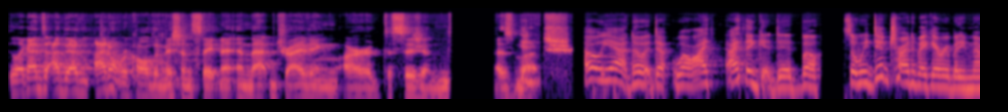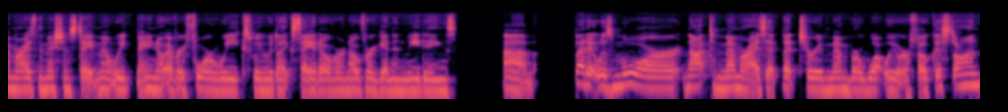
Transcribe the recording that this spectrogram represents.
like I, I, I don't recall the mission statement and that driving our decisions as much. It, oh yeah, no, it. Well, I I think it did. Well, so we did try to make everybody memorize the mission statement. We, you know, every four weeks we would like say it over and over again in meetings. Um, but it was more not to memorize it, but to remember what we were focused on.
